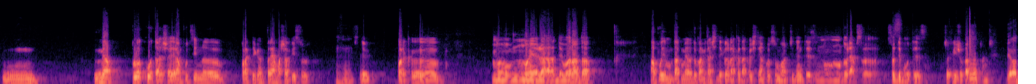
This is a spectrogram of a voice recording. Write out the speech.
Mm, mi-a plăcut așa, eram puțin, practic, trăiam așa visul. Uh-huh. Parcă nu, nu era adevărat, dar apoi, dacă mi-aduc aminte, am și declarat că dacă știam că o să mă accidentez, nu, nu doream să, să debutez, să fii jucat atunci. Era 2-0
